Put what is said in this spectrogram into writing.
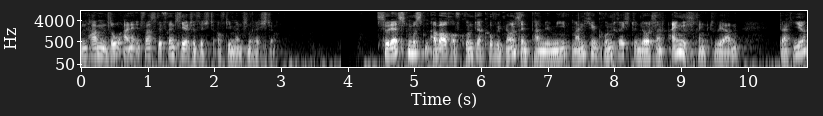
und haben so eine etwas differenzierte Sicht auf die Menschenrechte. Zuletzt mussten aber auch aufgrund der Covid-19-Pandemie manche Grundrechte in Deutschland eingeschränkt werden, da hier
